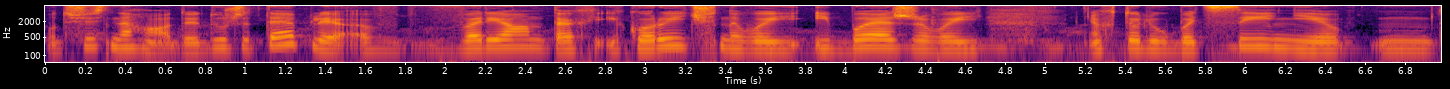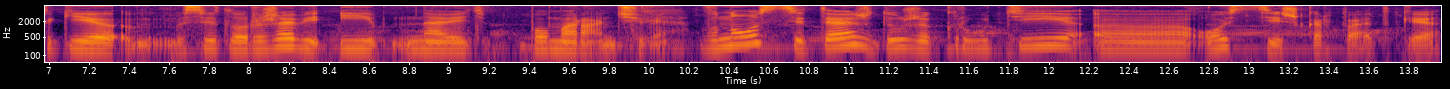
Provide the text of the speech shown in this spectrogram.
От щось нагадує. Дуже теплі в варіантах і коричневий, і бежевий. Хто любить сині, такі м, світло-рожеві і навіть помаранчеві. В носці теж дуже круті е, ось ці шкарпетки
